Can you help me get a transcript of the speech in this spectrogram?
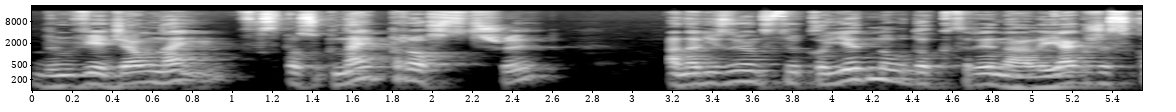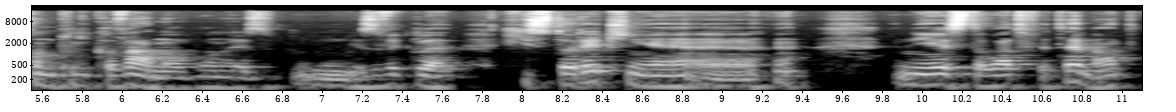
bym wiedział naj, w sposób najprostszy analizując tylko jedną doktrynę, ale jakże skomplikowaną, bo ona jest niezwykle historycznie, nie jest to łatwy temat,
